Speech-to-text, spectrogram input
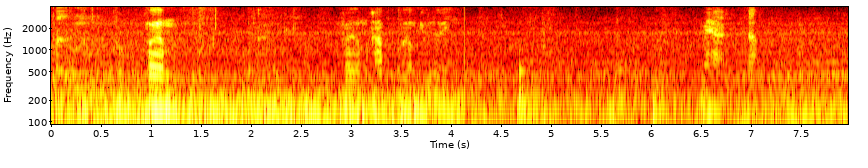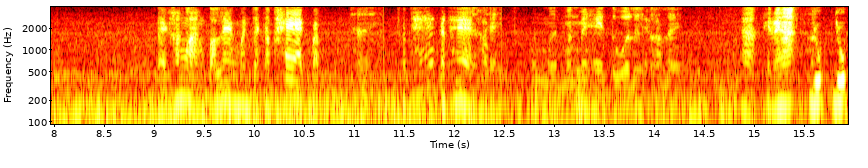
เฟิร์มเฟิร์มเฟิร์มครับเฟิร์มอยู่เลยไหมฮะครับ แต่ข้างหลังตอนแรกมันจะกระแทกแบบ ใช่กระแทกกระแทกครับ มันเหมือนมันไม่ให้ตัวเลยตอนแรกอะเห็นไหมฮะ ยุบยุบ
